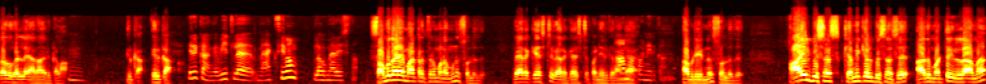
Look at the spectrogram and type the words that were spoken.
உறவுகள்ல யாராவது இருக்கலாம். இருக்கா? இருக்கா? இருக்காங்க. வீட்ல மேக்ஸிமம் லவ் மேரேஜ் தான். சமுதாய மாற்ற திருமணம்னு சொல்லுது. வேற கேஸ்ட் வேற கேஸ்ட் பண்ணியிருக்கிறாங்க. அப்படின்னு சொல்லுது. ஆயில் பிஸ்னஸ் கெமிக்கல் பிஸ்னஸ் அது மட்டும் இல்லாம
